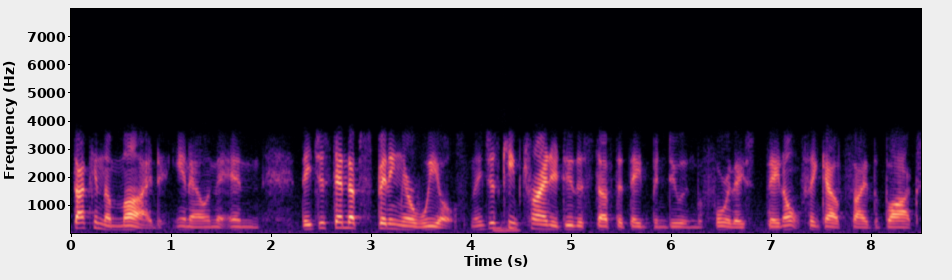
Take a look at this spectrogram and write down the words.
stuck in the mud, you know, and and they just end up spinning their wheels. And they just keep trying to do the stuff that they'd been doing before. They they don't think outside the box.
